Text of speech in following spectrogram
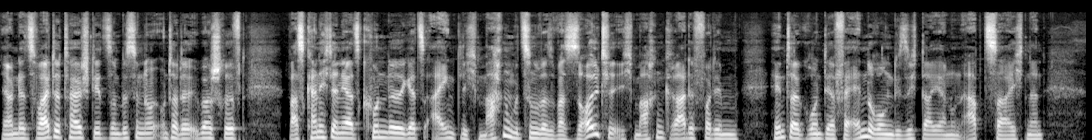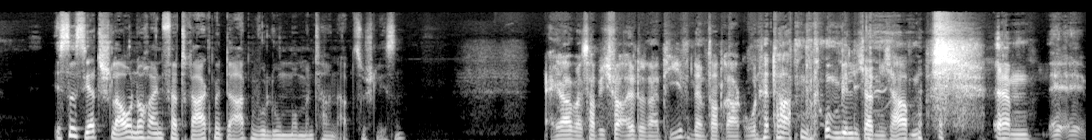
Ja, und der zweite Teil steht so ein bisschen unter der Überschrift, was kann ich denn als Kunde jetzt eigentlich machen, beziehungsweise was sollte ich machen, gerade vor dem Hintergrund der Veränderungen, die sich da ja nun abzeichnen. Ist es jetzt schlau, noch einen Vertrag mit Datenvolumen momentan abzuschließen? Ja, was habe ich für Alternativen? Den Vertrag ohne Datenvolumen will ich ja nicht haben. ähm, äh,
